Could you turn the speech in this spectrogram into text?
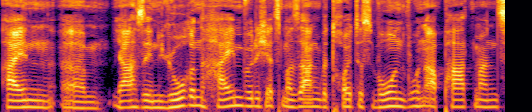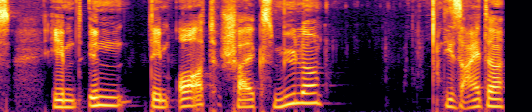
ein ähm, ja, Seniorenheim, würde ich jetzt mal sagen, betreutes Wohnen, Wohnapartments, eben in dem Ort Schalksmühle. Die Seite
